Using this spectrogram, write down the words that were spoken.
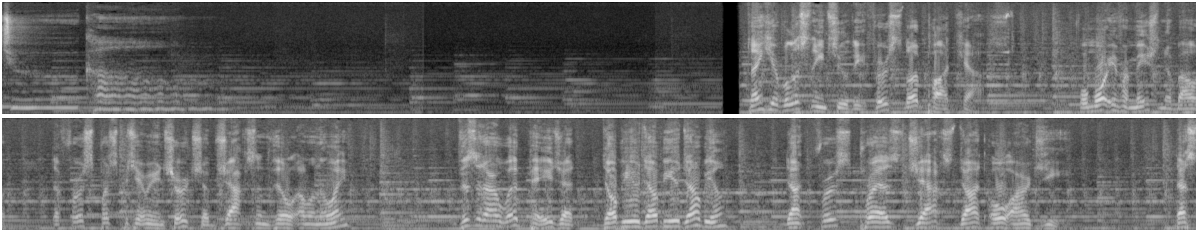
To come. Thank you for listening to the First Love Podcast. For more information about the First Presbyterian Church of Jacksonville, Illinois, visit our webpage at www.firstpresjax.org. That's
